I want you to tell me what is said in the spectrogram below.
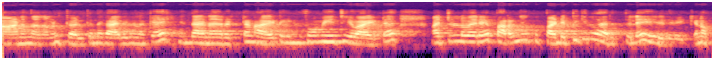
കാണുന്ന നമ്മൾ കേൾക്കുന്ന കാര്യങ്ങളൊക്കെ എന്താണ് റിട്ടേൺ ആയിട്ട് ഇൻഫോർമേറ്റീവ് ആയിട്ട് മറ്റുള്ളവരെ പറഞ്ഞ് പഠിപ്പിക്കുന്ന തരത്തിൽ എഴുതി വെക്കണം.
